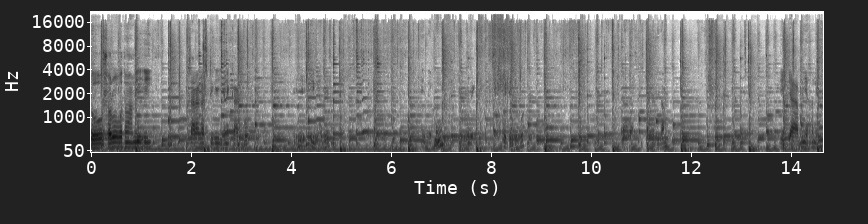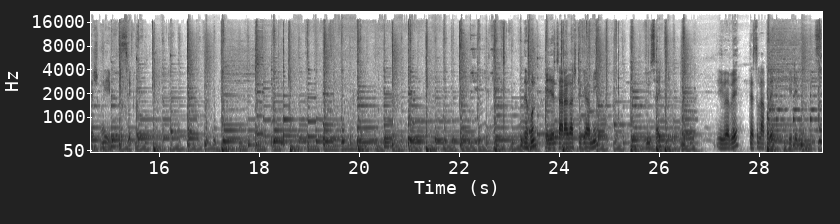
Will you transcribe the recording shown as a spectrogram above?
তো সর্বপ্রথম আমি এই চারা গাছটিকে এখানে কাটবো এইভাবে। এইটা আমি এখন এটার সঙ্গে এইভাবে সেট করব দেখুন, এই যে চারা গাছটিকে আমি দুই সাইড এইভাবে তেচলা করে কেটে নিয়ে নিয়েছি।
